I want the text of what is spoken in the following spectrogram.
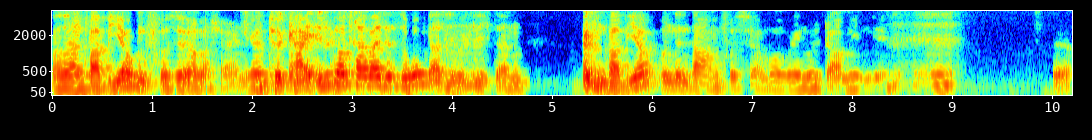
Also ein Barbier und Friseur wahrscheinlich. Stimmt, in der Türkei ist es noch teilweise so, da hast du mhm. wirklich dann Barbier und einen Damenfriseur, wo nur die Damen hingehen. Mhm. Ja.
